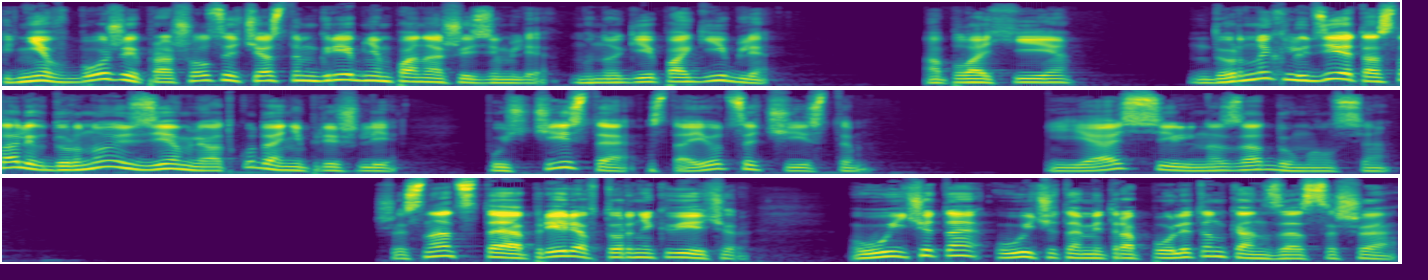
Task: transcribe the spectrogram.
Гнев Божий прошелся частым гребнем по нашей земле. Многие погибли. А плохие? Дурных людей отослали в дурную землю, откуда они пришли. Пусть чистое остается чистым. Я сильно задумался. 16 апреля, вторник вечер. Уичета, Уичета Метрополитен, Канзас, США.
